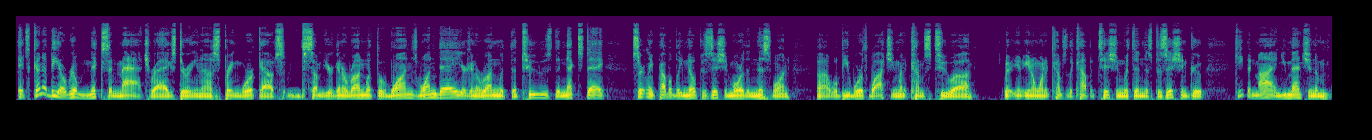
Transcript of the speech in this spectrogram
it's going to be a real mix and match, Rags, during uh, spring workouts. Some you're going to run with the ones one day, you're going to run with the twos the next day. Certainly, probably no position more than this one uh, will be worth watching when it comes to uh, you know when it comes to the competition within this position group. Keep in mind, you mentioned them.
